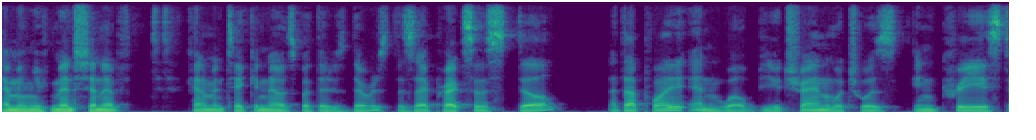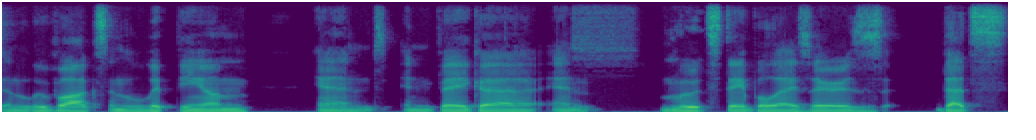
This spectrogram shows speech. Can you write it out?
I mean, you've mentioned I've kind of been taking notes, but there's there was the Zyprexa still at that point, and Wellbutrin, which was increased, and Luvox, and lithium, and Invega, and mood stabilizers. That's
